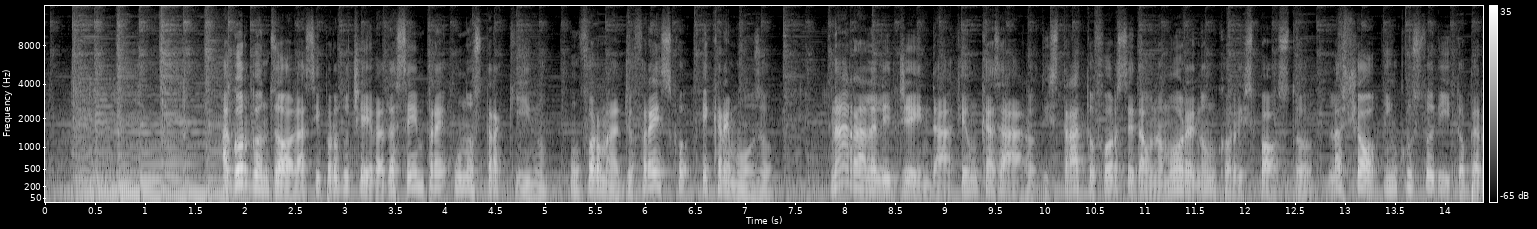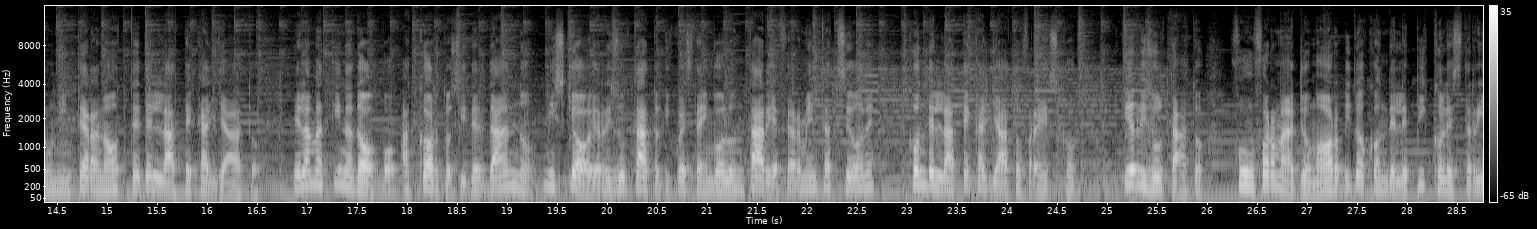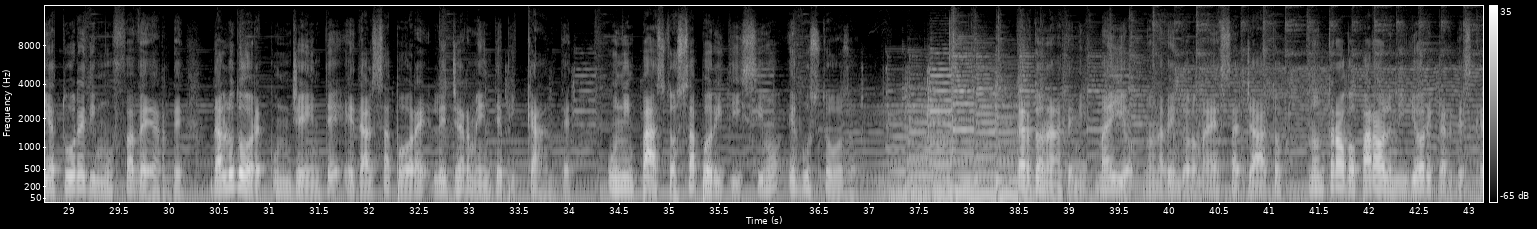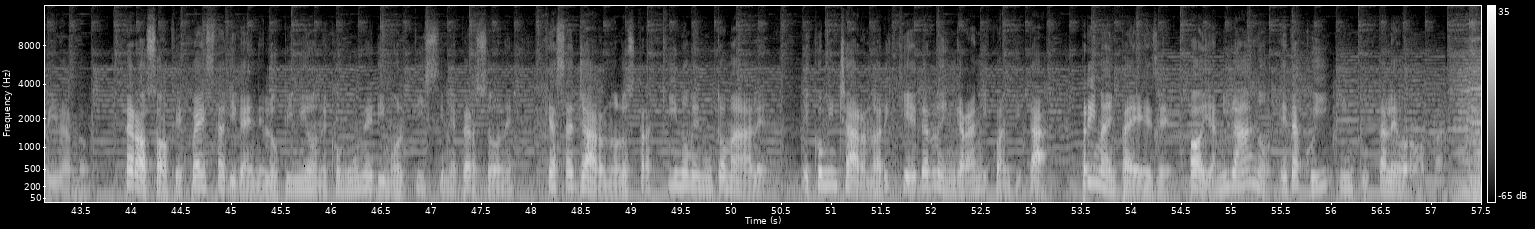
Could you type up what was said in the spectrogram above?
A Gorgonzola si produceva da sempre uno stracchino, un formaggio fresco e cremoso. Narra la leggenda che un casaro, distratto forse da un amore non corrisposto, lasciò incustodito per un'intera notte del latte cagliato e la mattina dopo, accortosi del danno, mischiò il risultato di questa involontaria fermentazione con del latte cagliato fresco. Il risultato fu un formaggio morbido con delle piccole striature di muffa verde, dall'odore pungente e dal sapore leggermente piccante, un impasto saporitissimo e gustoso. Perdonatemi, ma io, non avendolo mai assaggiato, non trovo parole migliori per descriverlo. Però so che questa divenne l'opinione comune di moltissime persone che assaggiarono lo stracchino venuto male e cominciarono a richiederlo in grandi quantità, prima in paese, poi a Milano e da qui in tutta l'Europa.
